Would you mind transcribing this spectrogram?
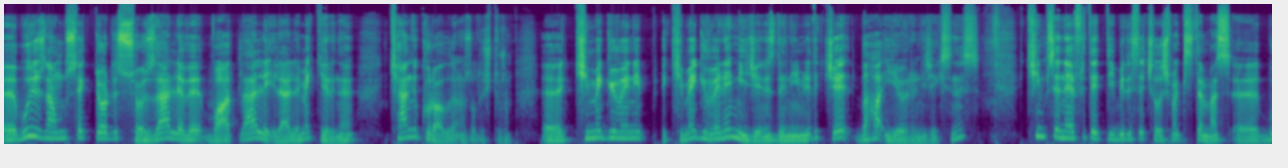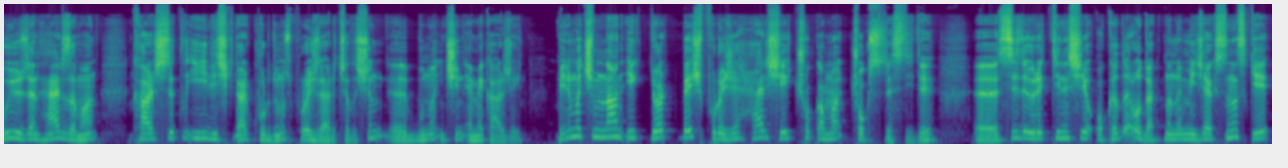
E, bu yüzden bu sektörde sözlerle ve vaatlerle ilerlemek yerine kendi kurallarınızı oluşturun. E, kime güvenip kime güvenemeyeceğiniz deneyimledikçe daha iyi öğreneceksiniz. Kimse nefret ettiği birisiyle çalışmak istemez. Bu yüzden her zaman karşılıklı iyi ilişkiler kurduğunuz projelerde çalışın. Bunun için emek harcayın. Benim açımdan ilk 4-5 proje her şey çok ama çok stresliydi. Ee, siz de ürettiğiniz şeye o kadar odaklanamayacaksınız ki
